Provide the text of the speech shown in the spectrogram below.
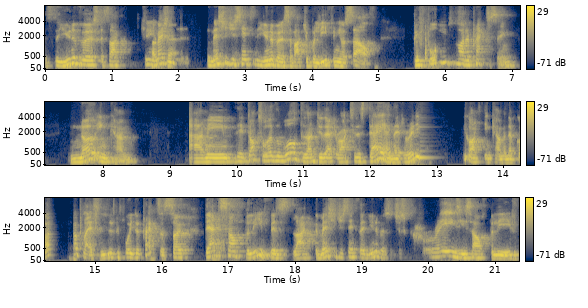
it's the universe. It's like, can you imagine okay. the message you sent to the universe about your belief in yourself before you started practicing, no income. I mean, there are docs all over the world that do that right to this day, and they've already got income and they've got place and you did it before you did practice. So that self belief is like the message you send to that universe. It's just crazy self belief.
